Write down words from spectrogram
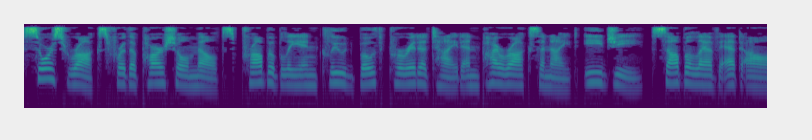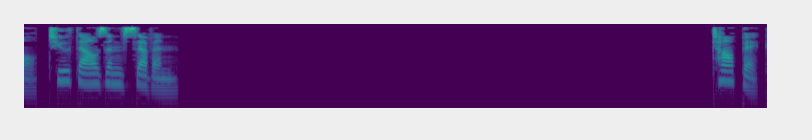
Source rocks for the partial melts probably include both peridotite and pyroxenite e.g., Sobolev et al. 2007. Topic:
